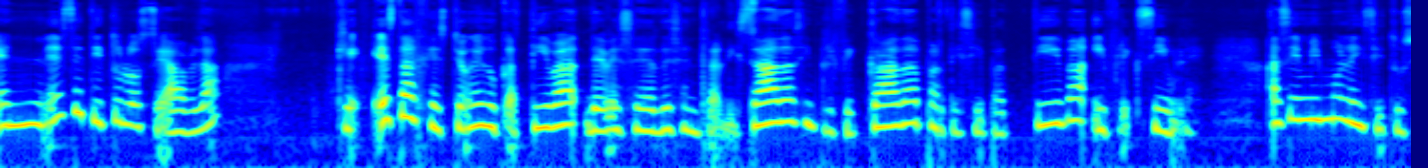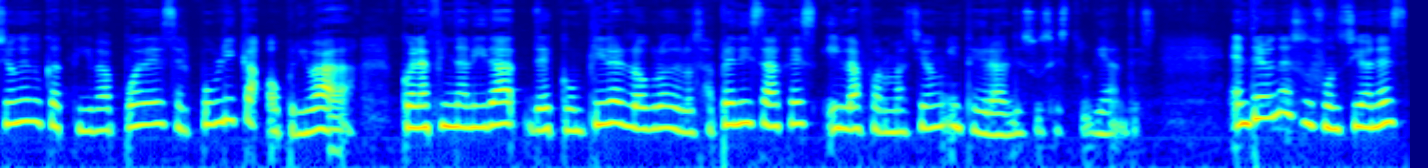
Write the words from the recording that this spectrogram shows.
En este título se habla que esta gestión educativa debe ser descentralizada, simplificada, participativa y flexible. Asimismo, la institución educativa puede ser pública o privada, con la finalidad de cumplir el logro de los aprendizajes y la formación integral de sus estudiantes. Entre una de sus funciones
